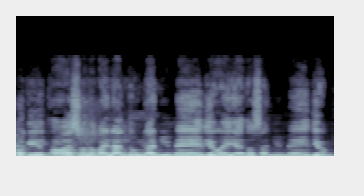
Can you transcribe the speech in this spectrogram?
Porque yo estaba solo bailando un año y medio, ella dos años y medio,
